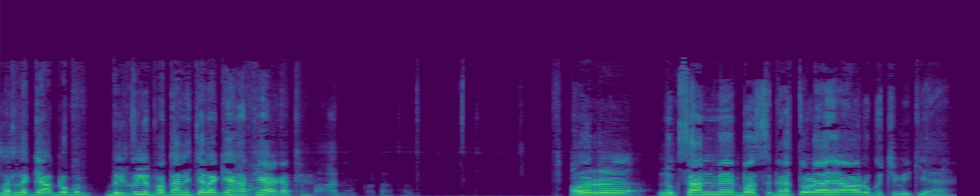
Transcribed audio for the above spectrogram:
मतलब कि आप लोग को बिल्कुल ही पता नहीं चला कि हाथी आ गया था। बाद में पता चला। और नुकसान में बस घर तोड़ा है और कुछ भी किया है?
